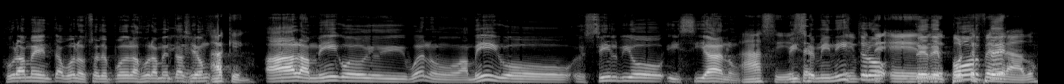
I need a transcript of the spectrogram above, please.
juramenta, bueno, eso es después de la juramentación, ¿A quién? al amigo y, bueno, amigo eh, Silvio Isiano, Ah, sí, viceministro eh, de, de- de Deporte Deporte, Federado.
